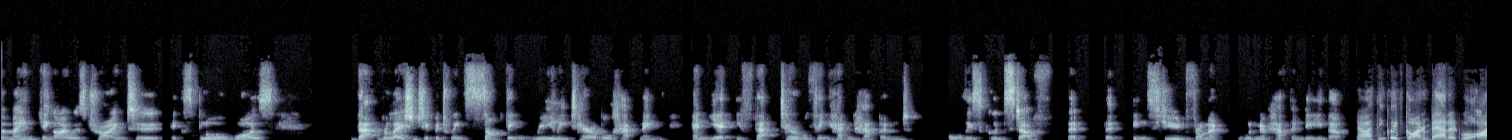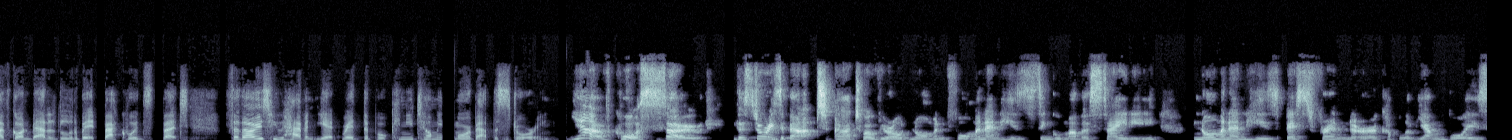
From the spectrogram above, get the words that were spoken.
the main thing i was trying to explore was that relationship between something really terrible happening and yet if that terrible thing hadn't happened all this good stuff that ensued from it wouldn't have happened either. Now, I think we've gone about it, well, I've gone about it a little bit backwards, but for those who haven't yet read the book, can you tell me more about the story? Yeah, of course. So, the story is about 12 uh, year old Norman Foreman and his single mother, Sadie. Norman and his best friend are a couple of young boys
